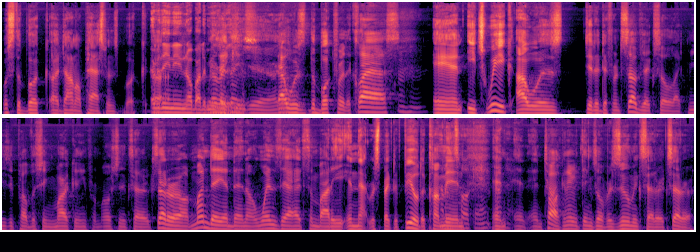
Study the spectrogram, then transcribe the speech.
what's the book? Uh, Donald Passman's book. Uh, Everything you need to know about the music. Everything, yeah. I that got- was the book for the class. And each week i was did a different subject. So like music publishing marketing promotion et cetera et cetera. On monday and then on wednesday i had somebody in that respective field to come Come in talk in, and, okay. and, and talk. And everything's over zoom et cetera et cetera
